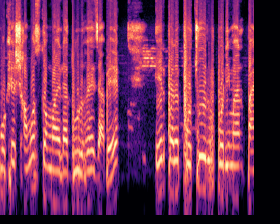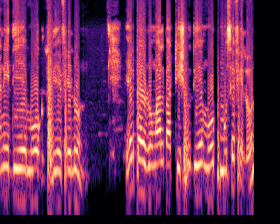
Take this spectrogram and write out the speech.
মুখের সমস্ত ময়লা দূর হয়ে যাবে। এরপরে প্রচুর পরিমাণ পানি দিয়ে মুখ ধুয়ে ফেলুন। এরপর রুমাল বা টিস্যু দিয়ে মুখ মুছে ফেলুন।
